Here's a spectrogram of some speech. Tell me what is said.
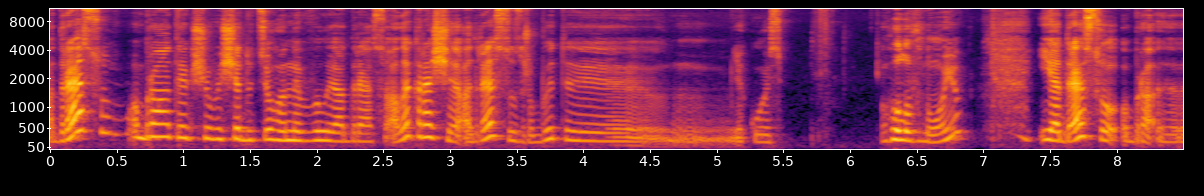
адресу обрати, якщо ви ще до цього не ввели адресу, але краще адресу зробити якоюсь головною і адресу е,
